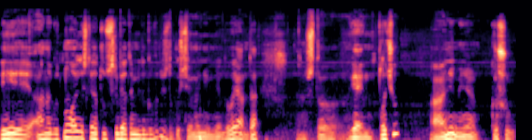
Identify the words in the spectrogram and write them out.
И она говорит, ну, а если я тут с ребятами договорюсь, допустим, они мне говорят, да, что я им плачу, а они меня крышуют.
